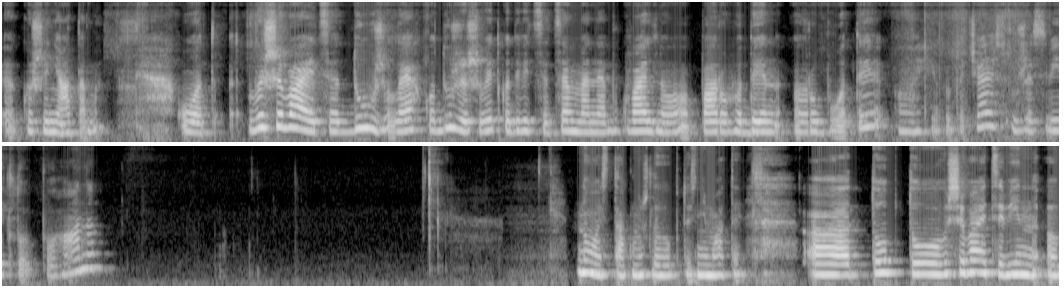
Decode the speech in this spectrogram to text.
е, кошенятами. От, Вишивається дуже легко, дуже швидко. Дивіться, це в мене буквально пару годин роботи. Ой, я вибачаюсь, уже світло погане. Ну, ось так, можливо, буду знімати. Тобто вишивається він е,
